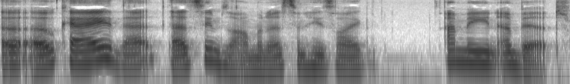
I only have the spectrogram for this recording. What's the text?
uh, "Okay, that that seems ominous." And he's like, "I mean, a bit."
